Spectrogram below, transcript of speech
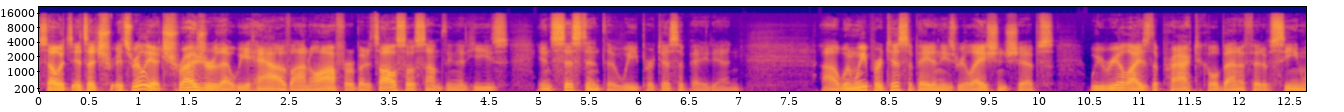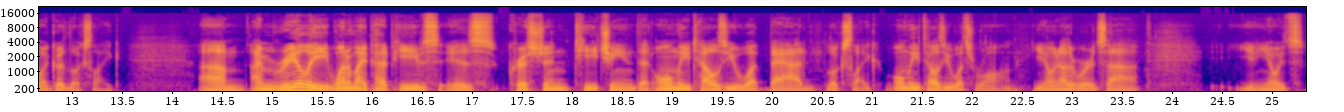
So it's it's a tr- it's really a treasure that we have on offer, but it's also something that he's insistent that we participate in. Uh, when we participate in these relationships, we realize the practical benefit of seeing what good looks like. Um, I'm really one of my pet peeves is Christian teaching that only tells you what bad looks like, only tells you what's wrong. You know, in other words, uh, you, you know, it's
